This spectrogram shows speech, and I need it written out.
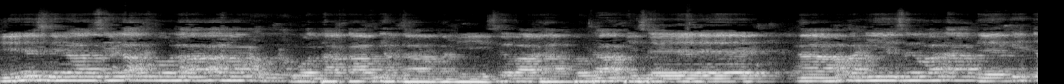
อิสิลาสิลาโมลาวุฒากังยตามณีสวานาพุทธพิเศษนามณีสวานาเดกิจ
